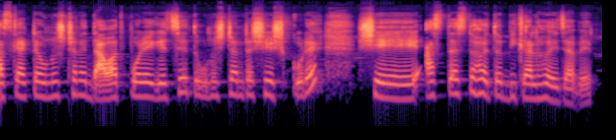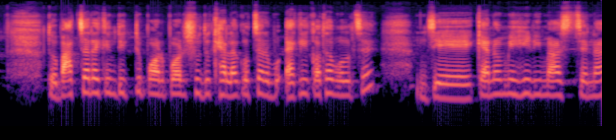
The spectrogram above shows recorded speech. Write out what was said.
আজকে একটা অনুষ্ঠানের দাওয়াত পড়ে গেছে। তো অনুষ্ঠানটা শেষ করে সে আস্তে আস্তে হয়তো বিকাল হয়ে যাবে। যাবে। তো বাচ্চারা কিন্তু একটু পরপর শুধু খেলা করছে আর একই কথা বলছে যে, কেন মেহেরিমা আসছে না?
